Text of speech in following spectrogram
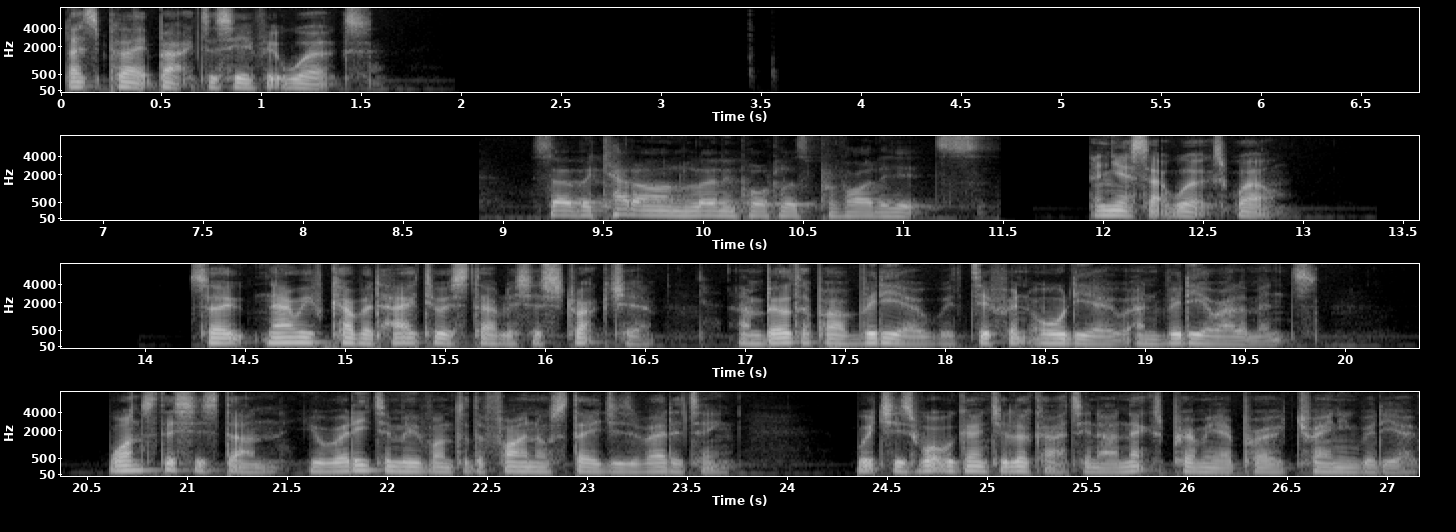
Let's play it back to see if it works. So the CADON Learning Portal has provided its... And yes, that works well. So now we've covered how to establish a structure and build up our video with different audio and video elements. Once this is done, you're ready to move on to the final stages of editing, which is what we're going to look at in our next Premiere Pro training video.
